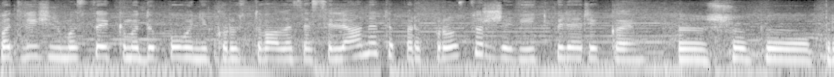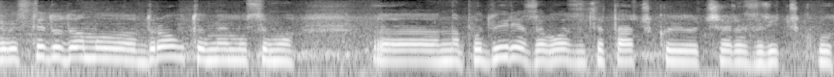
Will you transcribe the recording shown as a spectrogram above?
Металічні мости, якими доповнені користувалися селяни, тепер просто ржавіють біля ріки. Е, Щоб е, привезти додому дров, то ми мусимо е, на подвір'я завозити тачкою через річку.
